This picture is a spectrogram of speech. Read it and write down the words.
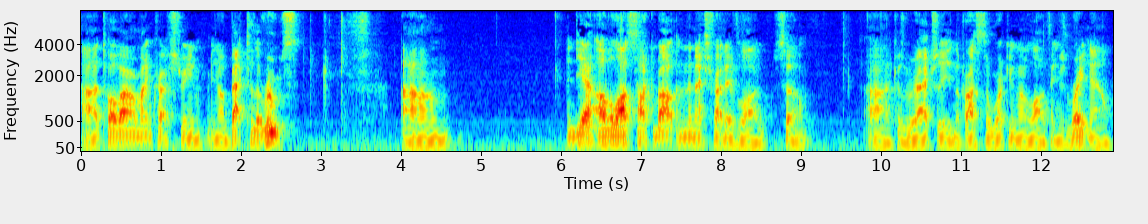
Uh, 12 hour Minecraft stream. You know, back to the roots. Um, and yeah, I'll have a lot to talk about in the next Friday vlog. So, because uh, we're actually in the process of working on a lot of things right now,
